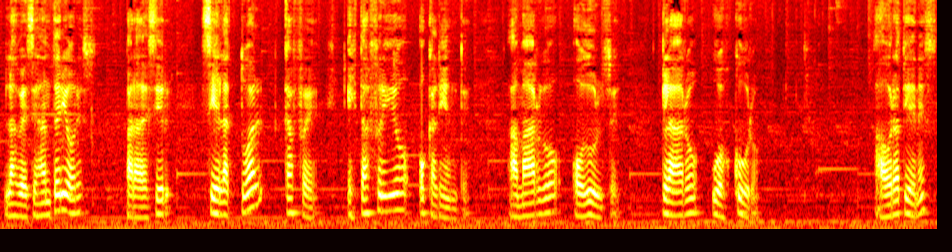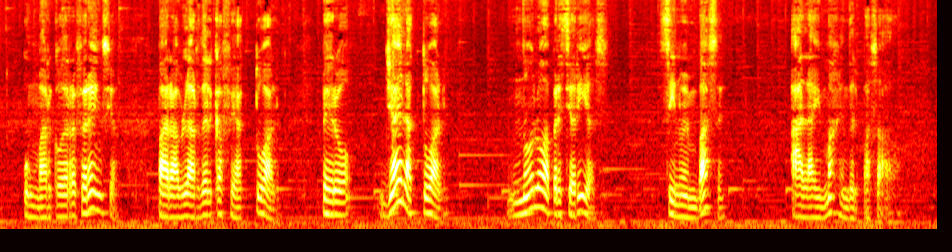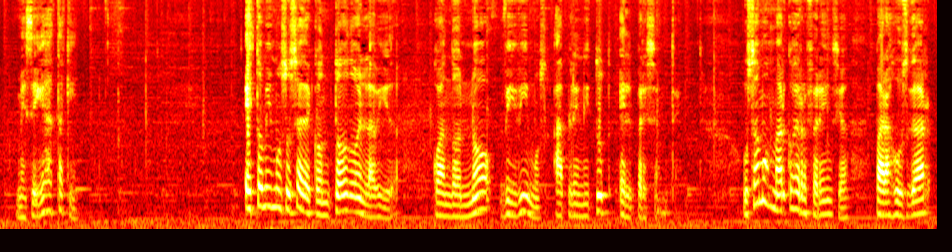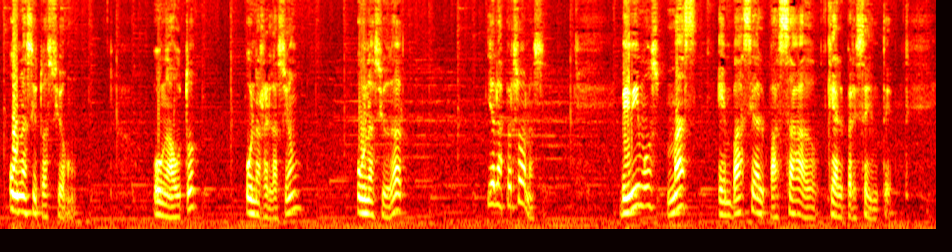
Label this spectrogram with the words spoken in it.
las veces anteriores para decir si el actual café está frío o caliente, amargo o dulce, claro u oscuro. Ahora tienes un marco de referencia para hablar del café actual, pero ya el actual no lo apreciarías sino en base a la imagen del pasado. ¿Me sigues hasta aquí? Esto mismo sucede con todo en la vida, cuando no vivimos a plenitud el presente. Usamos marcos de referencia para juzgar una situación, un auto, una relación, una ciudad y a las personas. Vivimos más en base al pasado que al presente.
